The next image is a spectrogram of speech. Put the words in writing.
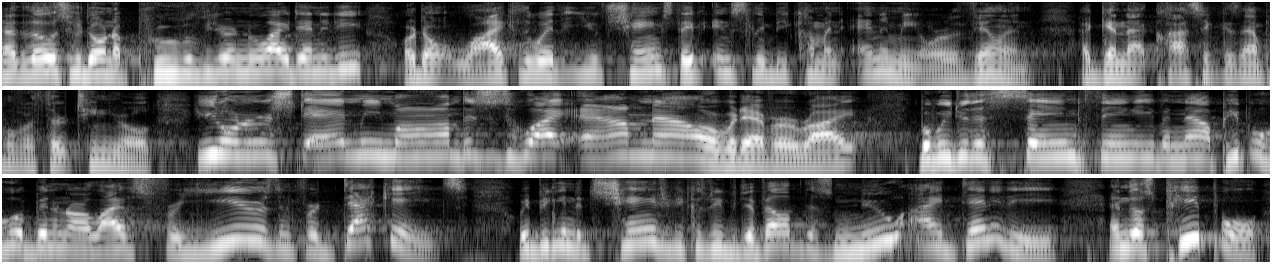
Now, those who don't approve of your new identity or don't like the way that you've changed, they've instantly become an enemy or a villain. Again, that classic example of a 13 year old. You don't understand me, mom. This is who I am now, or whatever, right? But we do the same thing even now. People who have been in our lives for years and for decades, we begin to change because we've developed this new identity. And those people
